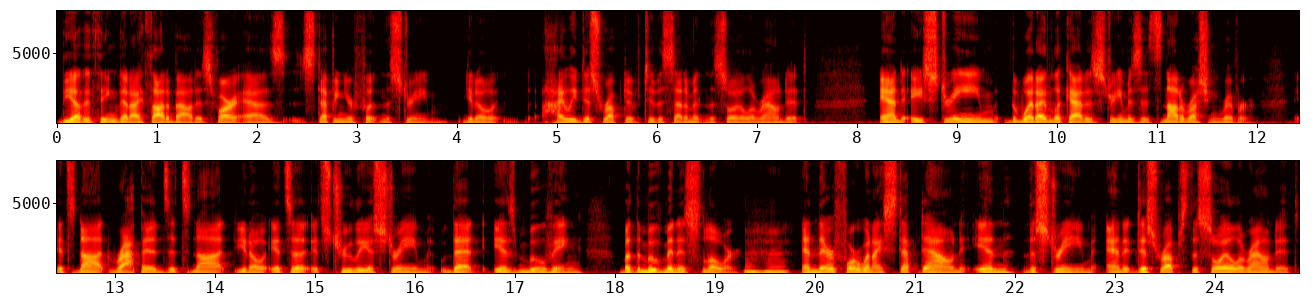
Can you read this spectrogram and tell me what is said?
The other thing that I thought about as far as stepping your foot in the stream, you know, highly disruptive to the sediment and the soil around it. And a stream, the what I look at as a stream is it's not a rushing river. It's not rapids, it's not, you know, it's a it's truly a stream that is moving, but the movement is slower. Mm-hmm. And therefore when I step down in the stream and it disrupts the soil around it,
